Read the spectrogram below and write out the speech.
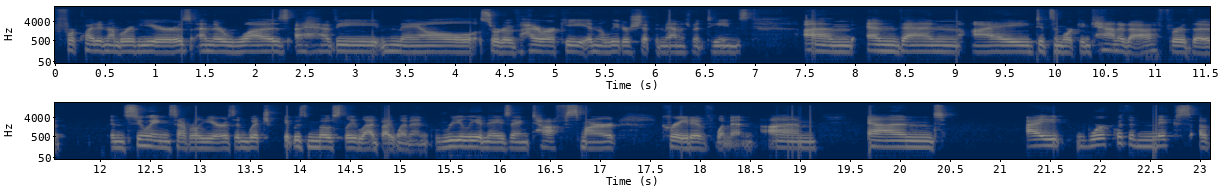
for quite a number of years, and there was a heavy male sort of hierarchy in the leadership and management teams. Um, and then I did some work in Canada for the ensuing several years, in which it was mostly led by women really amazing, tough, smart, creative women. Um, and I work with a mix of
